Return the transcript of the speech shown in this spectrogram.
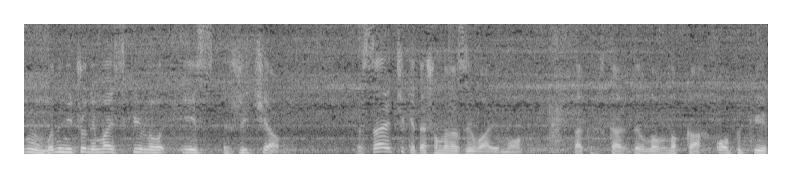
ну, вони нічого не мають спільного із життям. Зайчики, те, що ми називаємо, так скажете в лапках, опики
